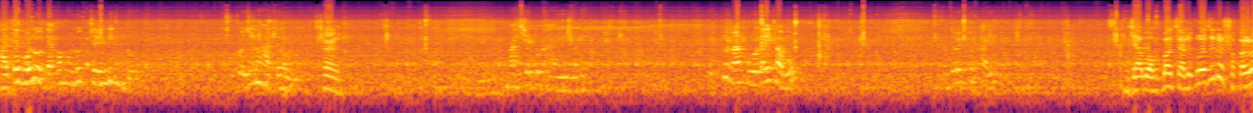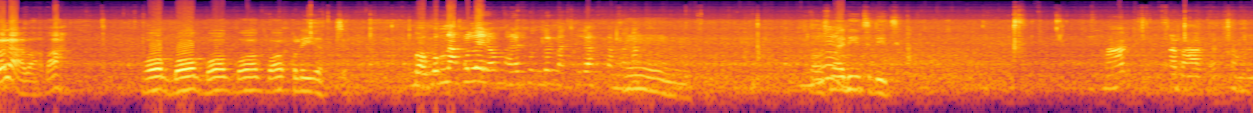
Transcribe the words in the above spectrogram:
হাতে হলুদ এখন হলুদ ট্রেন্ডিং তো। ওই জন্য হাতে হলুদ। হ্যাঁ। মাছটা একটু খাই এবারে একটু না পুরোটাই খাব। তবে একটু খাই। যা বক বক চালু করেছিল সকালবেলা? বাবা। বক বক বক বক বক করেই যাচ্ছে। বক বক না করলে এরকম ভালো সুন্দর মাছটা রাখতাম না? সবসময় দিয়েছি দিয়েছি। মাছ আর ভাত একসঙ্গে।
